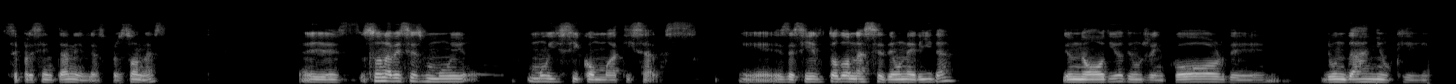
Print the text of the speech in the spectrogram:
se presentan en las personas eh, son a veces muy, muy psicomatizadas. Eh, es decir, todo nace de una herida de un odio, de un rencor, de, un daño que,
